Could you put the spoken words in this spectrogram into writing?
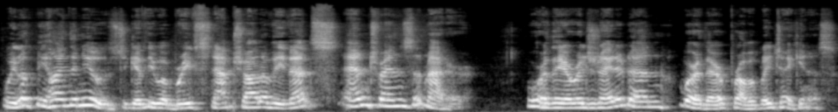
we look behind the news to give you a brief snapshot of events and trends that matter, where they originated and where they're probably taking us.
